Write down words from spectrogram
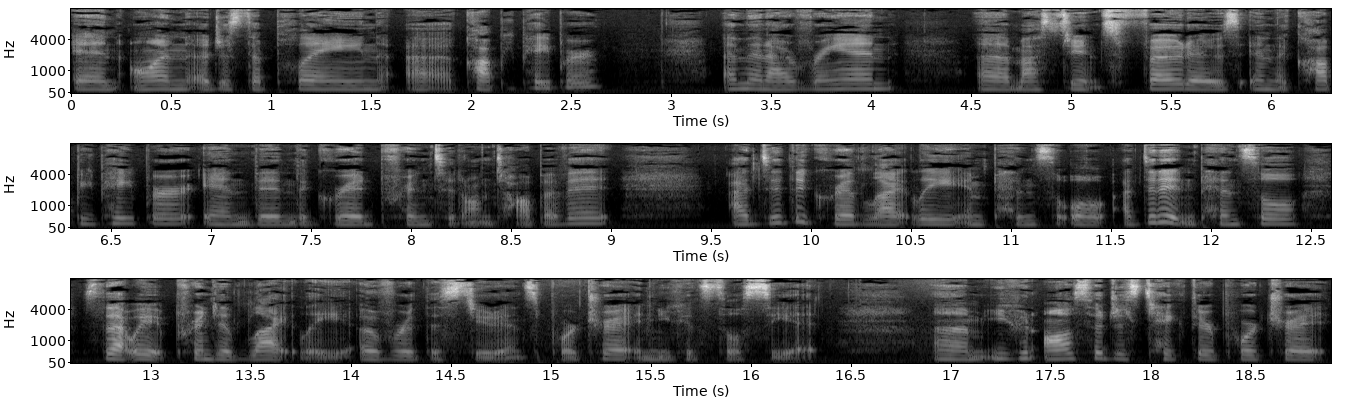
and on a, just a plain uh, copy paper. And then I ran uh, my students' photos in the copy paper and then the grid printed on top of it. I did the grid lightly in pencil. Well, I did it in pencil so that way it printed lightly over the student's portrait and you could still see it. Um, you can also just take their portrait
